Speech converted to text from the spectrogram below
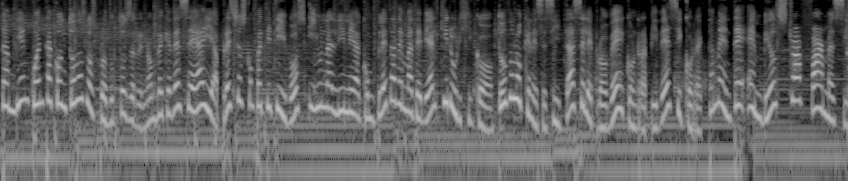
también cuenta con todos los productos de renombre que desea y a precios competitivos y una línea completa de material quirúrgico. Todo lo que necesita se le provee con rapidez y correctamente en Billstra Pharmacy.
